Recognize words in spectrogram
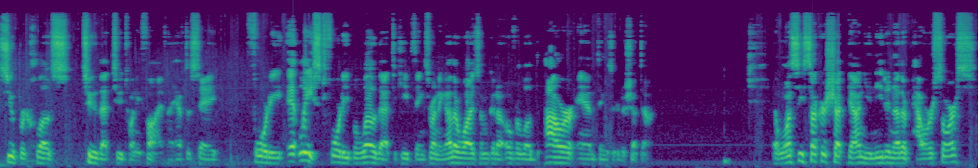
super close to that 225. I have to stay 40, at least 40 below that to keep things running. Otherwise, I'm going to overload the power and things are going to shut down. And once these suckers shut down, you need another power source.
